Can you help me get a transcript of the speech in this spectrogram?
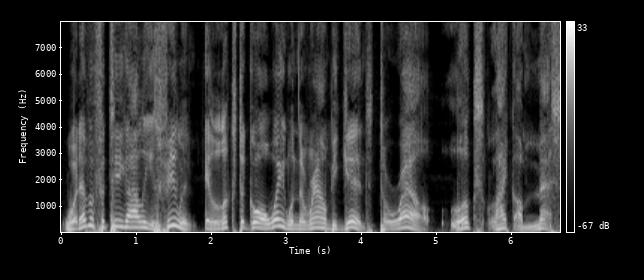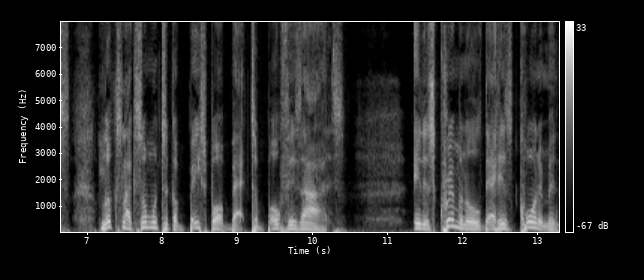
whatever fatigue Ali is feeling, it looks to go away when the round begins. Terrell looks like a mess. Looks like someone took a baseball bat to both his eyes. It is criminal that his cornerman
